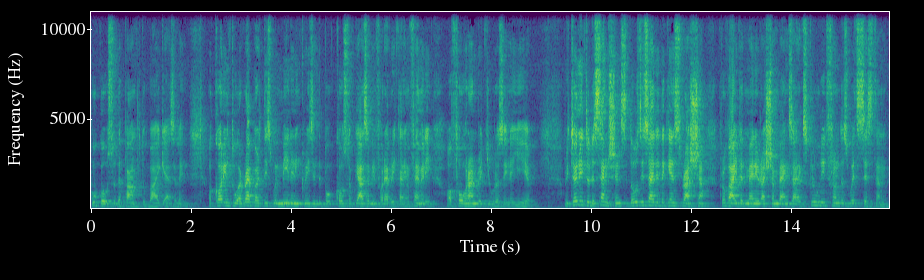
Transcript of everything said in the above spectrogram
who goes to the pump to buy gasoline. According to a report, this will mean an increase in the cost of gasoline for every Italian family of 400 euros in a year. Returning to the sanctions, those decided against Russia provided many Russian banks are excluded from the SWIFT system,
